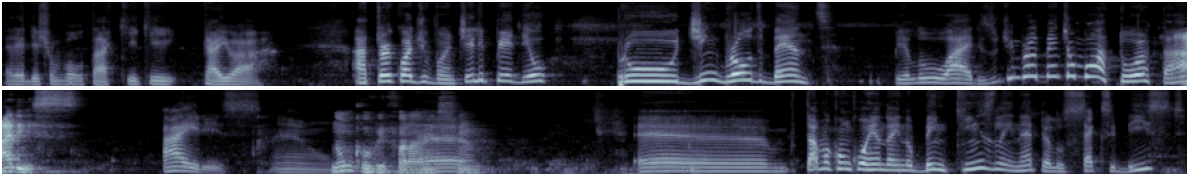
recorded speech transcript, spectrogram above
Peraí, deixa eu voltar aqui que caiu a. Ator coadjuvante. Ele perdeu pro Jim Broadbent pelo Ares. O Jim Broadbent é um bom ator, tá? Ares. Ares. É um... Nunca ouvi falar É. nesse filme. É, Tava concorrendo ainda o Ben Kingsley, né, pelo Sexy Beast,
